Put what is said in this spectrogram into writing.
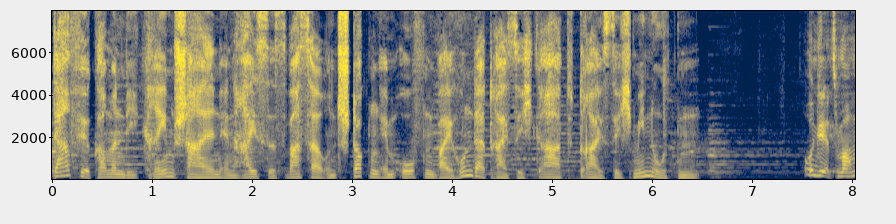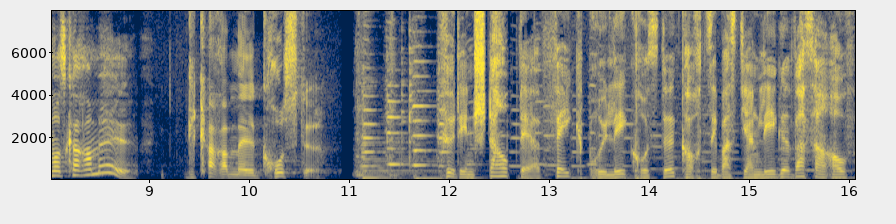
Dafür kommen die Cremeschalen in heißes Wasser und stocken im Ofen bei 130 Grad 30 Minuten. Und jetzt machen wir das Karamell. Die Karamellkruste. Für den Staub der Fake-Brûlée-Kruste kocht Sebastian Lege Wasser auf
